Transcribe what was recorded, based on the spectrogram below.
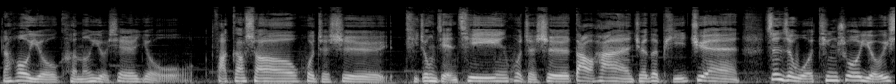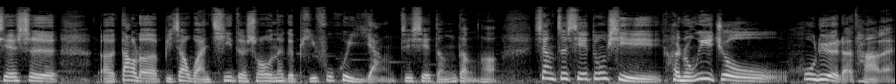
然后有可能有些人有发高烧，或者是体重减轻，或者是盗汗，觉得疲倦，甚至我听说有一些是，呃，到了比较晚期的时候，那个皮肤会痒，这些等等哈，像这些东西很容易就忽略了它嘞。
